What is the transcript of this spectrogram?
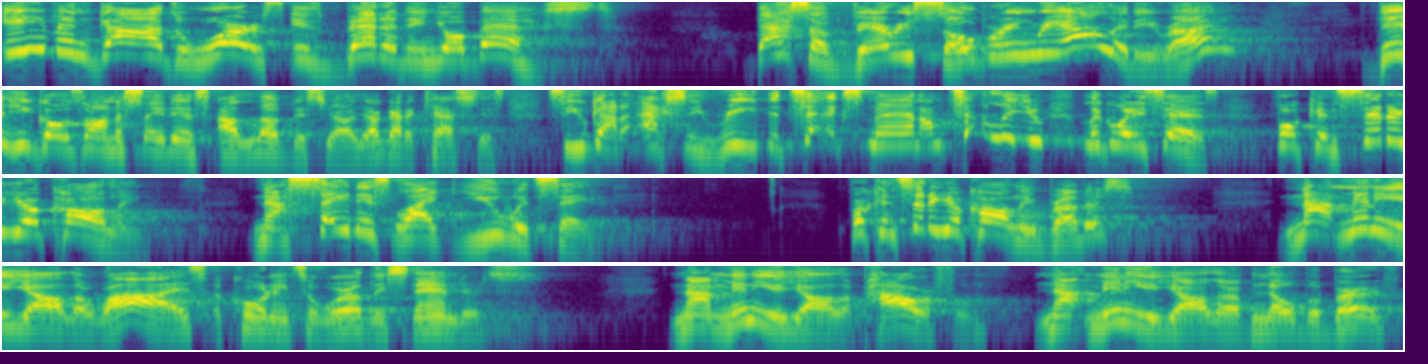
even God's worst is better than your best. That's a very sobering reality, right? Then he goes on to say this. I love this, y'all. Y'all got to catch this. See, you got to actually read the text, man. I'm telling you. Look what he says. For consider your calling. Now say this like you would say it. For consider your calling, brothers. Not many of y'all are wise according to worldly standards. Not many of y'all are powerful. Not many of y'all are of noble birth.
